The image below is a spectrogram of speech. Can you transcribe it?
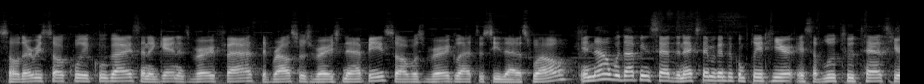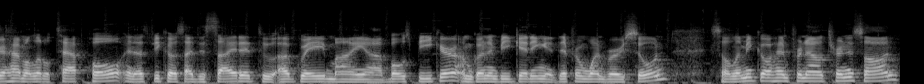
So there we saw Coolicool guys and again it's very fast the browser is very snappy so I was very glad to see that as well and now with that being said the next thing we're going to complete here is a Bluetooth test here I have a little tap pole and that's because I decided to upgrade my uh, Bose speaker I'm going to be getting a different one very soon. So let me go ahead for now turn this on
